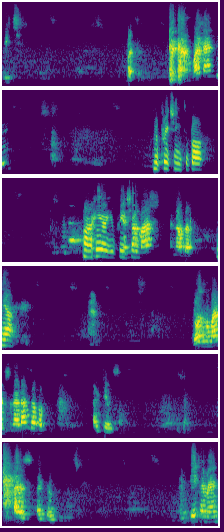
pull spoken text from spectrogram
preach. But what I am doing, You're preaching to both. Or here you're preaching. general mass and. Yeah. And those who want Raganuga Bhakti, I tell some. As I tell to you. And if a man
